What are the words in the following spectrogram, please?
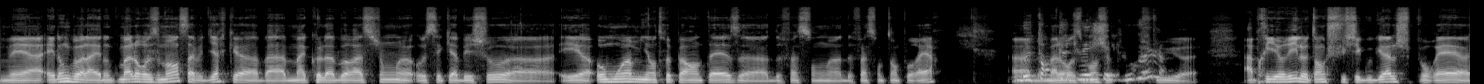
Mais euh, et donc voilà et donc malheureusement ça veut dire que bah, ma collaboration euh, au CKB Show euh, est euh, au moins mis entre parenthèses euh, de façon euh, de façon temporaire. Le temps que tu es malheureusement chez je peux Google plus. A priori le temps que je suis chez Google je pourrais euh,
